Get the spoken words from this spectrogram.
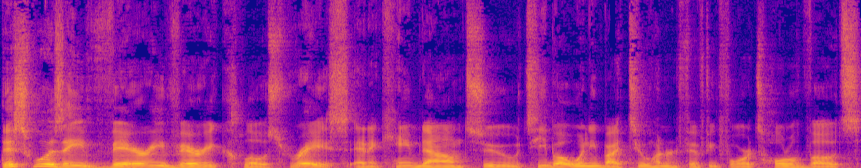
this was a very, very close race, and it came down to Tebow winning by 254 total votes.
